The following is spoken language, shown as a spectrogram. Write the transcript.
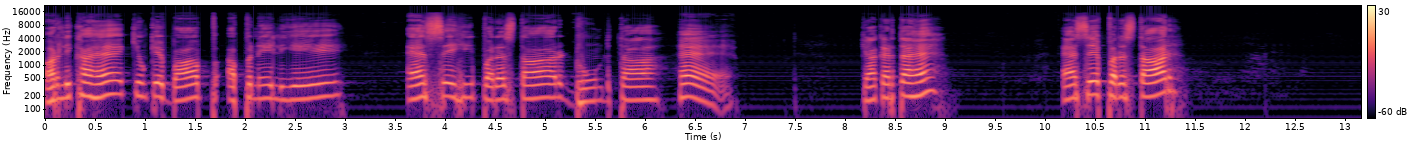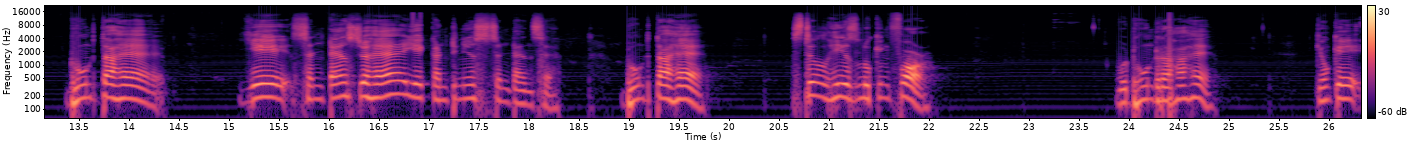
और लिखा है, क्योंकि बाप अपने लिए ऐसे ही परस्तार ढूंढता है। क्या करता है? ऐसे परस्तार ढूंढता है। ये सेंटेंस जो है, ये कंटिन्यूस सेंटेंस है। ढूंढता है। Still he is looking for वो ढूंढ रहा है। क्योंकि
